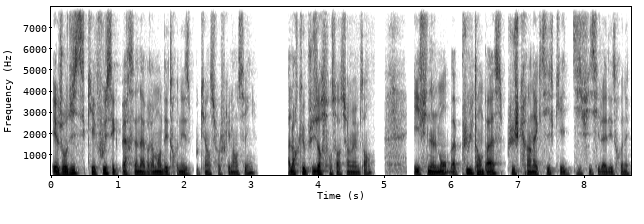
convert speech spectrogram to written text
Et aujourd'hui, ce qui est fou, c'est que personne n'a vraiment détrôné ce bouquin sur le freelancing alors que plusieurs sont sortis en même temps. Et finalement, bah, plus le temps passe, plus je crée un actif qui est difficile à détrôner.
